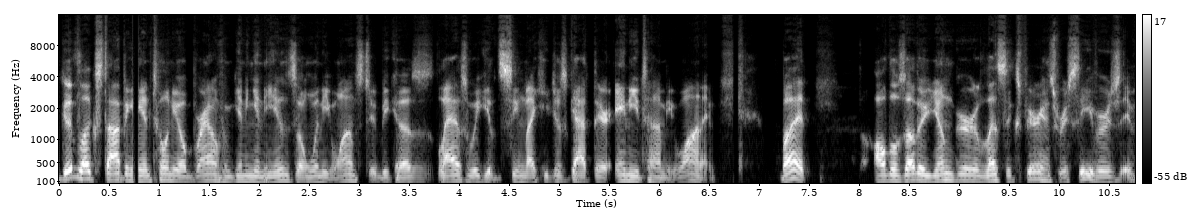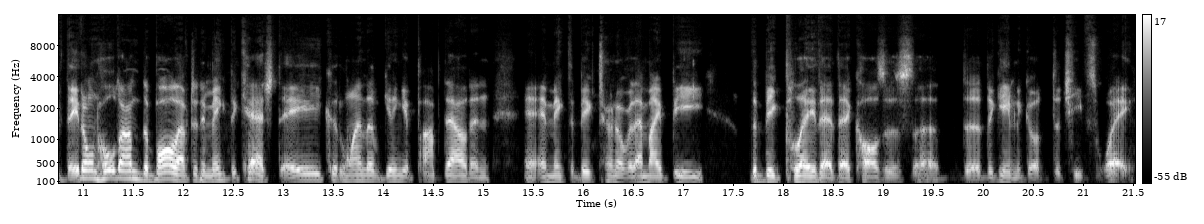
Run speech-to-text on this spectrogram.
good luck stopping Antonio Brown from getting in the end zone when he wants to, because last week it seemed like he just got there anytime he wanted. But all those other younger, less experienced receivers, if they don't hold on to the ball after they make the catch, they could wind up getting it popped out and and make the big turnover. That might be the big play that that causes uh, the the game to go the Chiefs' way.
